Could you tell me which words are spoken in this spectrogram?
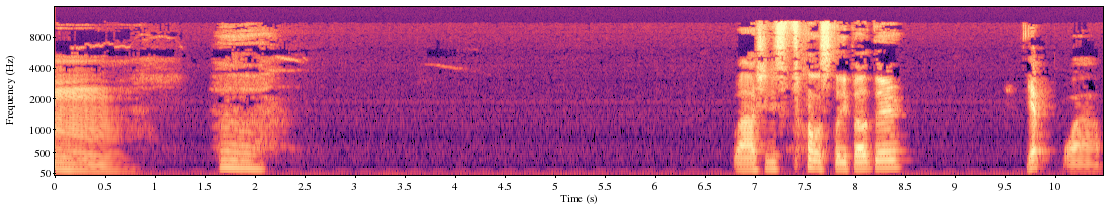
Wow, she just fell asleep out there. Yep. Wow.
